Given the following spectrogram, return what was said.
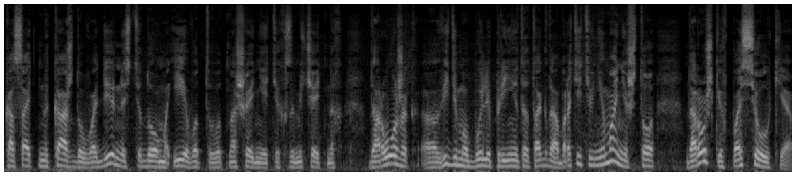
касательно каждого в отдельности дома, и вот в отношении этих замечательных дорожек, э, видимо, были приняты тогда. Обратите внимание, что дорожки в поселке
